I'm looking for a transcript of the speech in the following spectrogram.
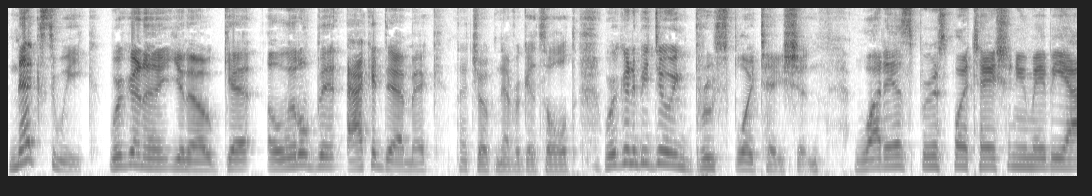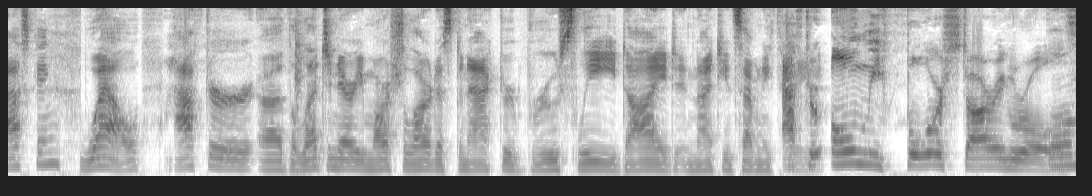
Next week, we're gonna, you know, get a little bit academic. That joke never gets old. We're gonna be doing Bruce exploitation. What is Bruce exploitation? You may be asking. Well, after uh, the legendary martial artist and actor Bruce Lee died in 1973, After only four starring roles. only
